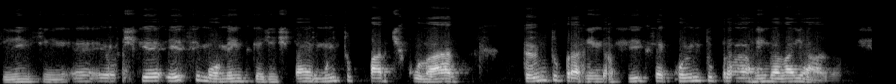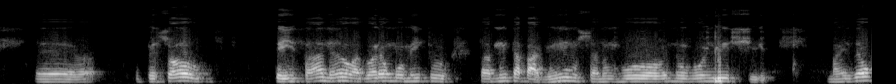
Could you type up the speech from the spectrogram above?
Sim, sim. É, eu acho que esse momento que a gente está é muito particular, tanto para renda fixa quanto para renda variável. É, o pessoal pensa, ah não, agora é um momento, está muita bagunça, não vou, não vou investir. Mas é o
